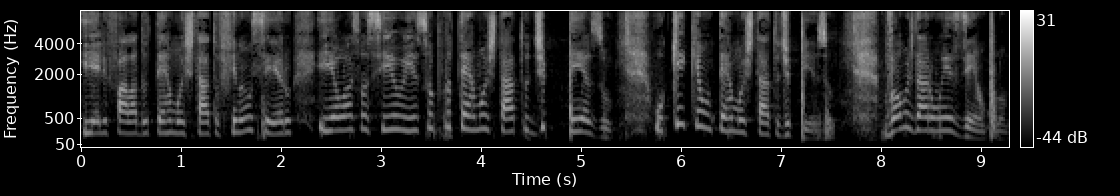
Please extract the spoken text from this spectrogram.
e ele fala do termostato financeiro, e eu associo isso para o termostato de peso. O que, que é um termostato de peso? Vamos dar um exemplo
